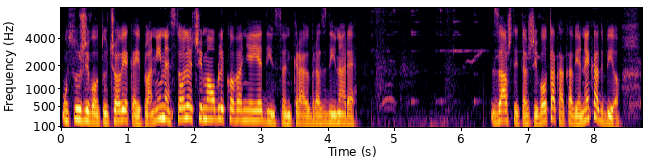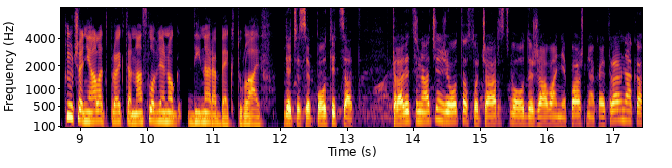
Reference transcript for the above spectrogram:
U suživotu čovjeka i planine stoljećima oblikovan je jedinstven krajobraz Dinare. Zaštita života kakav je nekad bio, ključan je alat projekta naslovljenog Dinara Back to Life. Gdje će se poticat tradicionalni način života, stočarstvo, održavanje pašnjaka i travnjaka,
